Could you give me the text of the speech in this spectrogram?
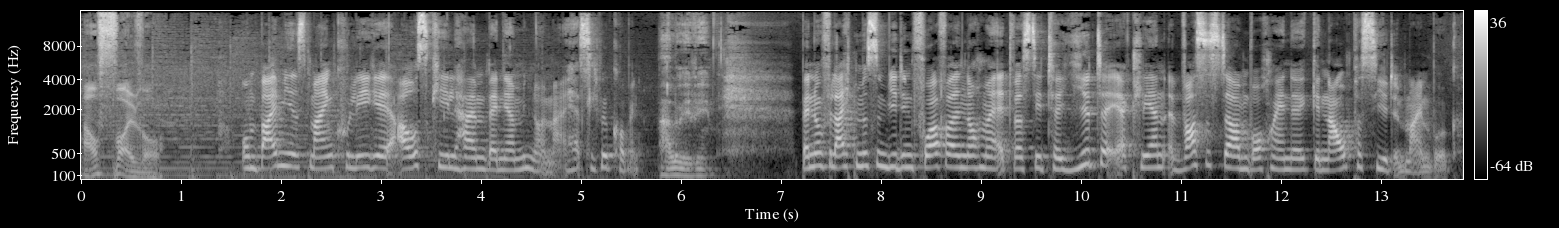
Auf Volvo. Und bei mir ist mein Kollege aus Kelheim, Benjamin Neumann. Herzlich willkommen. Hallo Evi. Benno, vielleicht müssen wir den Vorfall noch mal etwas detaillierter erklären. Was ist da am Wochenende genau passiert in Mainburg?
